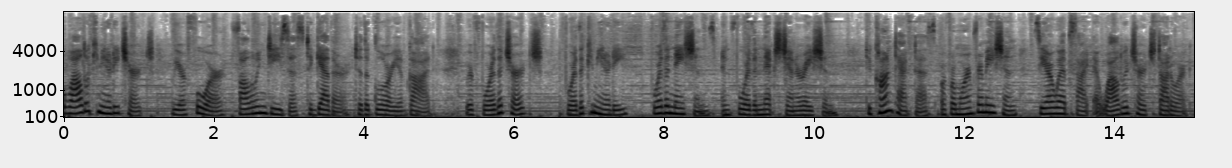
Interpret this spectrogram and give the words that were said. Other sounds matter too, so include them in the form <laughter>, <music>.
At Wildwood Community Church, we are for following Jesus together to the glory of God. We're for the church, for the community, for the nations, and for the next generation. To contact us or for more information, see our website at wildwoodchurch.org.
